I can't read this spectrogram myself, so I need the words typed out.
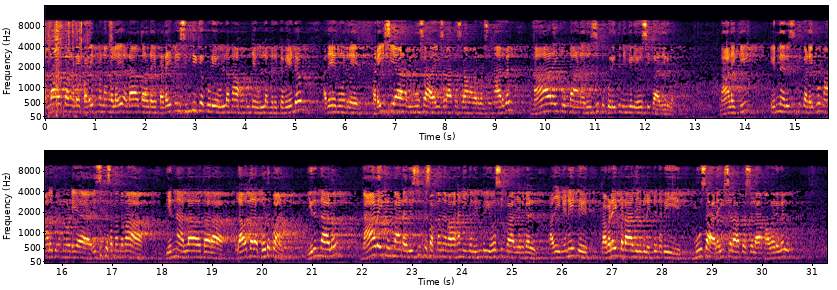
அல்லாஹாலுடைய படைப்பினங்களை அல்லாஹாலுடைய படைப்பை சிந்திக்கக்கூடிய உள்ளமாக உங்களுடைய உள்ளம் இருக்க வேண்டும். அதே போன்று கடைசியாக நபி மூசா அலை சலாத்து இஸ்லாம் அவர்கள் சொன்னார்கள் நாளைக்குண்டான ரிசுக்கு குறித்து நீங்கள் யோசிக்காதீர்கள். நாளைக்கு என்ன ரிசுக்கு கிடைக்கும்? நாளைக்கு நம்மளுடைய ரிசுக்கு சம்பந்தமா என்ன அல்லாஹாலா அல்லாஹாலா கொடுப்பான். இருந்தாலும் நாளைக்கு உண்டான ரிசுக்கு சம்பந்தமாக நீங்கள் இன்று யோசிக்காதீர்கள். அதை நினைத்து கவலைப்படாதீர்கள் என்று நபி மூசா அலை சலாத்துலாம் அவர்கள்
